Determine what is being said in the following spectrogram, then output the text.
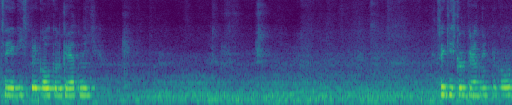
Це якийсь прикол конкретний. Це якийсь конкретний прикол.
